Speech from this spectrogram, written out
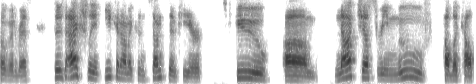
COVID risk. So there's actually an economic incentive here to um, not just remove public health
